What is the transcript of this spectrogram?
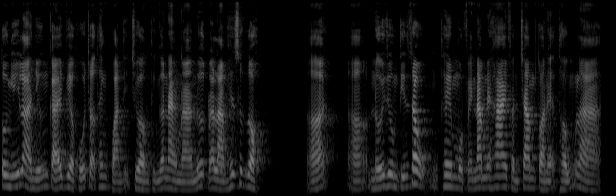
Tôi nghĩ là những cái việc hỗ trợ thanh khoản thị trường thì ngân hàng nhà nước đã làm hết sức rồi. Đấy, à, nới dung tín dụng thêm 1,5 đến 2% toàn hệ thống là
